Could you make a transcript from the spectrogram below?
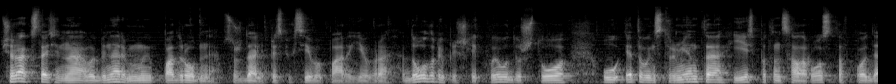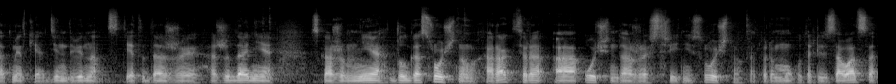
Вчера, кстати, на вебинаре мы подробно обсуждали перспективы пары евро-доллара и пришли к выводу, что у этого инструмента есть потенциал роста вплоть до отметки 1.12. Это даже ожидание скажем, не долгосрочного характера, а очень даже среднесрочного, которые могут реализоваться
